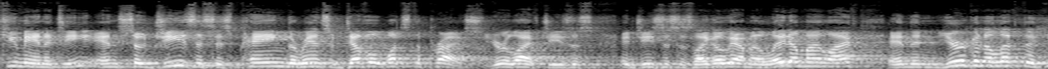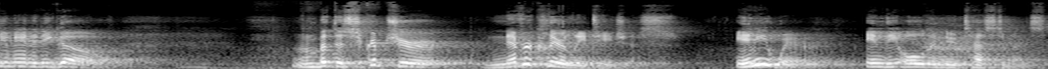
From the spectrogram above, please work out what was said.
humanity, and so Jesus is paying the ransom. Devil, what's the price? Your life, Jesus. And Jesus is like, okay, I'm going to lay down my life, and then you're going to let the humanity go. But the scripture never clearly teaches anywhere in the Old and New Testaments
